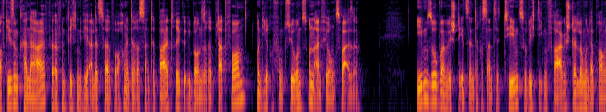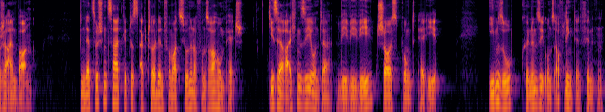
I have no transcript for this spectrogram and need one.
Auf diesem Kanal veröffentlichen wir alle zwei Wochen interessante Beiträge über unsere Plattform und ihre Funktions- und Einführungsweise. Ebenso wollen wir stets interessante Themen zu wichtigen Fragestellungen der Branche einbauen. In der Zwischenzeit gibt es aktuelle Informationen auf unserer Homepage. Diese erreichen Sie unter www.choice.re. Ebenso können Sie uns auf LinkedIn finden.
